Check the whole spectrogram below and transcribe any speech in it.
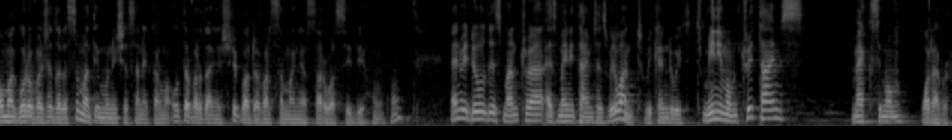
Vajradhara Sumati Munisha Sane Karma Uta Vardanya Shri Bhadra Varsamanya Sarva Siddhi Hum. And we do this mantra as many times as we want. We can do it minimum three times, maximum whatever.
